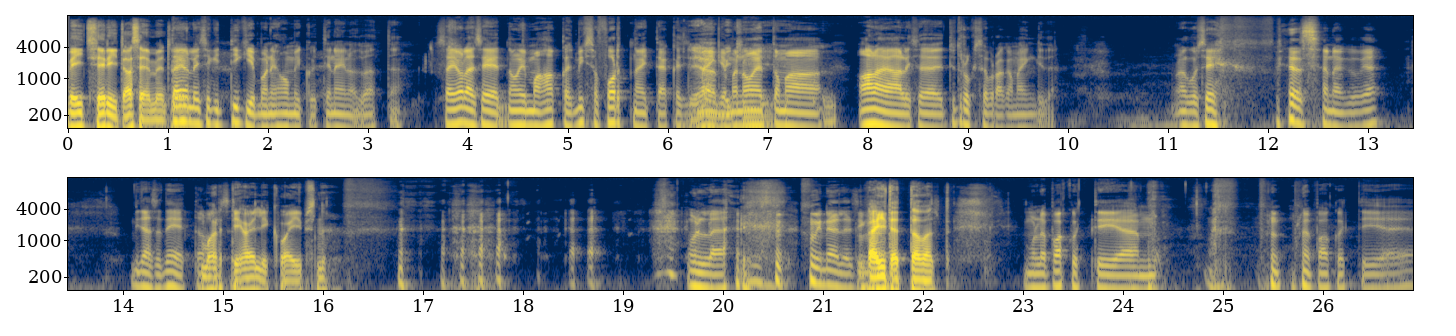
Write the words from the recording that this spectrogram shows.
veits eri tasemed ta ei ole isegi Digimoni hommikuti näinud, vaata. sa ei ole see, et no ma hakkasin, miks sa Fortnite'i hakkasid Jaa, mängima, mingi- no et oma alaealise tüdruksõbraga mängida. nagu see, kuidas sa nagu jah, mida sa teed? Marti Hallik vibes, noh. mulle, võin öelda siin. väidetavalt. mulle pakuti ähm, mulle pakuti äh,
